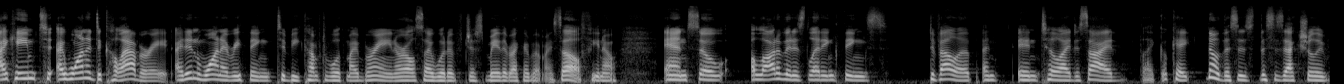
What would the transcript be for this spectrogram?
i came to i wanted to collaborate i didn't want everything to be comfortable with my brain or else i would have just made the record by myself you know and so a lot of it is letting things develop and, until i decide like okay no this is this is actually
